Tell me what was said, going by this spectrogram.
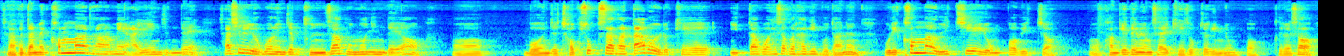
자, 그 다음에 컴마 다음에 ing인데, 사실 요거는 이제 분사 구문인데요. 어, 뭐 이제 접속사가 따로 이렇게 있다고 해석을 하기보다는 우리 컴마 위치의 용법 있죠. 어, 관계대명사의 계속적인 용법. 그래서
